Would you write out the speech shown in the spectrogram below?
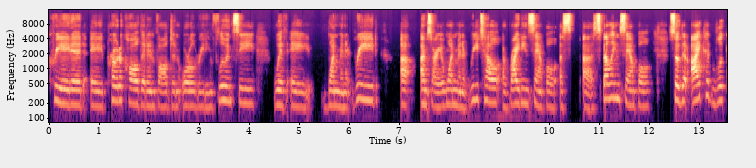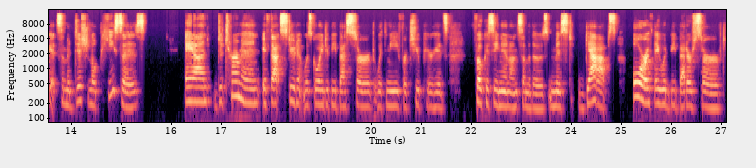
created a protocol that involved an oral reading fluency with a one minute read, uh, I'm sorry, a one minute retell, a writing sample, a, a spelling sample, so that I could look at some additional pieces and determine if that student was going to be best served with me for two periods, focusing in on some of those missed gaps, or if they would be better served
